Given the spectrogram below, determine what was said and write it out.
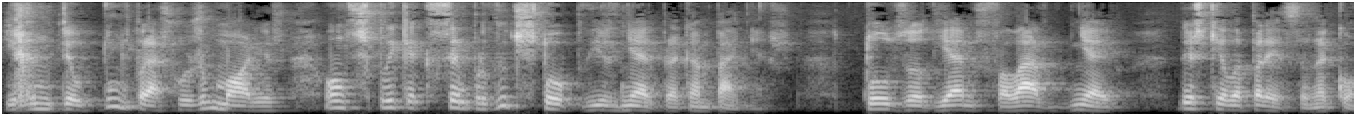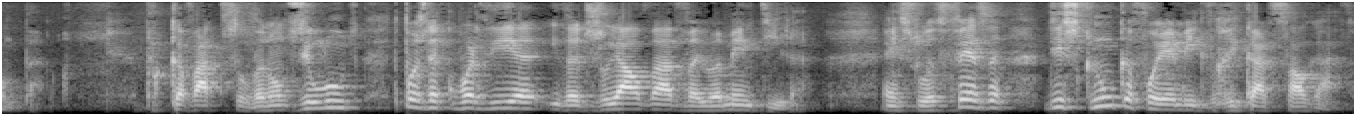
e remeteu tudo para as suas memórias, onde se explica que sempre detestou pedir dinheiro para campanhas. Todos odiamos falar de dinheiro, desde que ele apareça na conta. Porque Cavaco Silva não desilude, depois da cobardia e da deslealdade veio a mentira. Em sua defesa, disse que nunca foi amigo de Ricardo Salgado.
